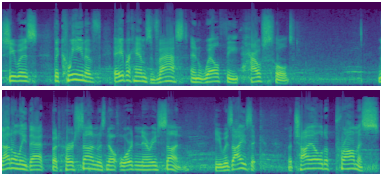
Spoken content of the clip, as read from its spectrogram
She was the queen of Abraham's vast and wealthy household. Not only that, but her son was no ordinary son. He was Isaac, the child of promise.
